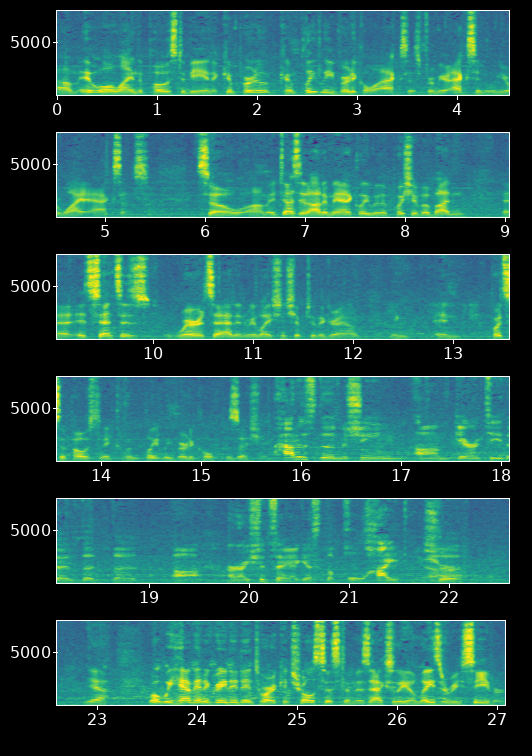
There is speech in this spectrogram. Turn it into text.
um, it will align the post to be in a completely vertical axis from your X and your Y axis. So um, it does it automatically with a push of a button. Uh, it senses where it's at in relationship to the ground and, and, puts the post in a completely vertical position. How does the machine um, guarantee the, the, the uh, or I should say, I guess, the pole height? Uh, sure. Yeah. What we have integrated into our control system is actually a laser receiver.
